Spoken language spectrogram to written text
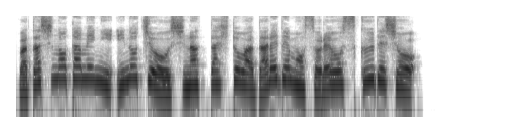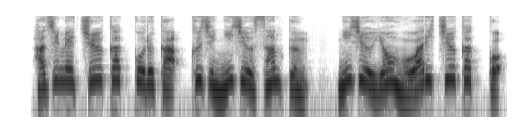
私のために命を失った人は誰でもそれを救うでしょう。はじめ中括弧ルカ9時23分24終わり中括弧。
